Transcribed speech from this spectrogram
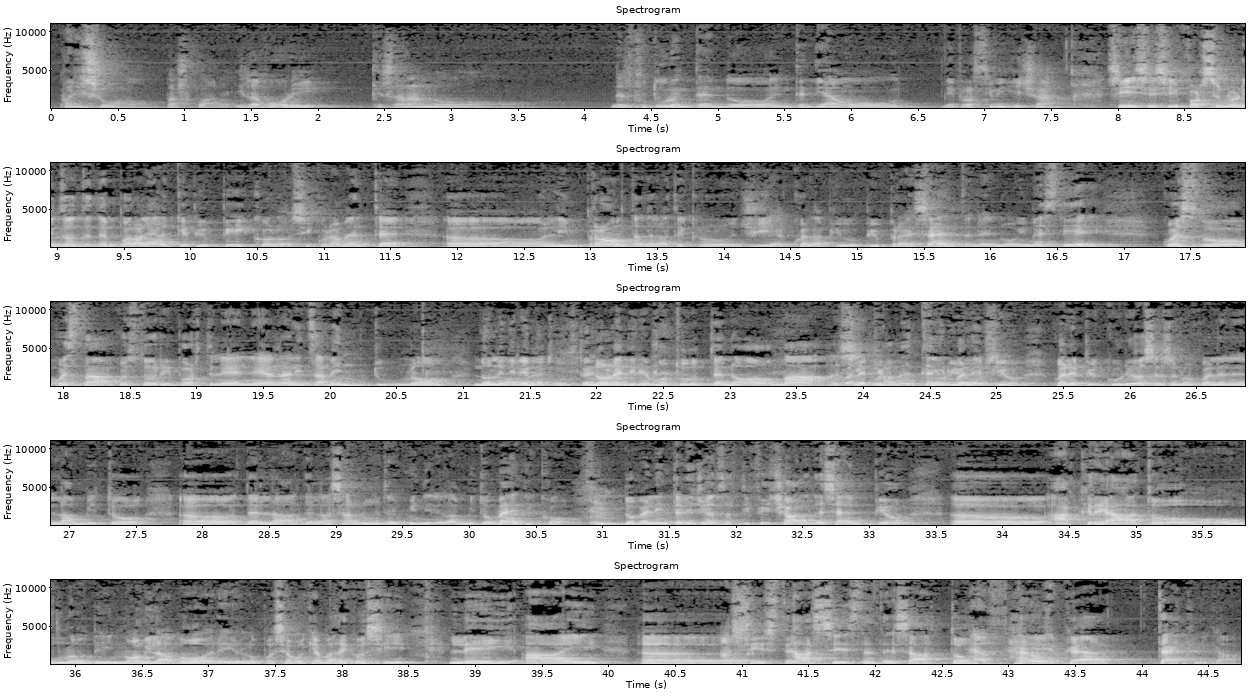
Quali sono, Pasquale, i lavori che saranno nel futuro intendo, intendiamo nei prossimi dieci anni. Sì, sì, sì, forse un orizzonte temporale anche più piccolo, sicuramente uh, l'impronta della tecnologia è quella più, più presente nei nuovi mestieri questo, questa, questo report ne, ne, analizza 21. Non le diremo tutte. Non le diremo tutte, no, ma quelle sicuramente più quelle, più, quelle, più, curiose sono quelle nell'ambito uh, della, della, salute, quindi nell'ambito medico, mm. dove l'intelligenza artificiale, ad esempio, uh, ha creato uno dei nuovi lavori, lo possiamo chiamare così, l'AI uh, Assistant. Assistant, esatto, Healthcare, Healthcare Technical.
